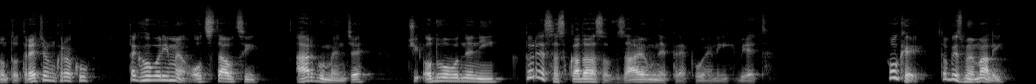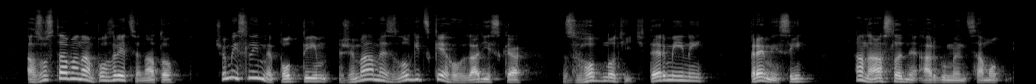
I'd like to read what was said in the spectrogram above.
tomto treťom kroku tak hovoríme o odstavci, argumente či odôvodnení, ktoré sa skladá zo vzájomne prepojených vied. OK, to by sme mali a zostáva nám pozrieť sa na to, čo myslíme pod tým, že máme z logického hľadiska zhodnotiť termíny, premisy a následne argument samotný.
